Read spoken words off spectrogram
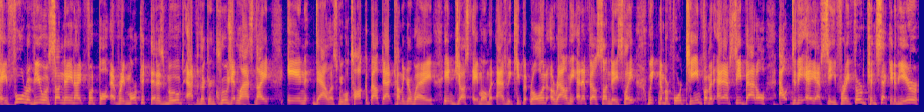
A full review of Sunday night football, every market that has moved after the conclusion last night in Dallas. We will talk about that coming your way in just a moment as we keep it rolling around the NFL Sunday slate. Week number 14 from an NFC battle out to the AFC. For a third consecutive year,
